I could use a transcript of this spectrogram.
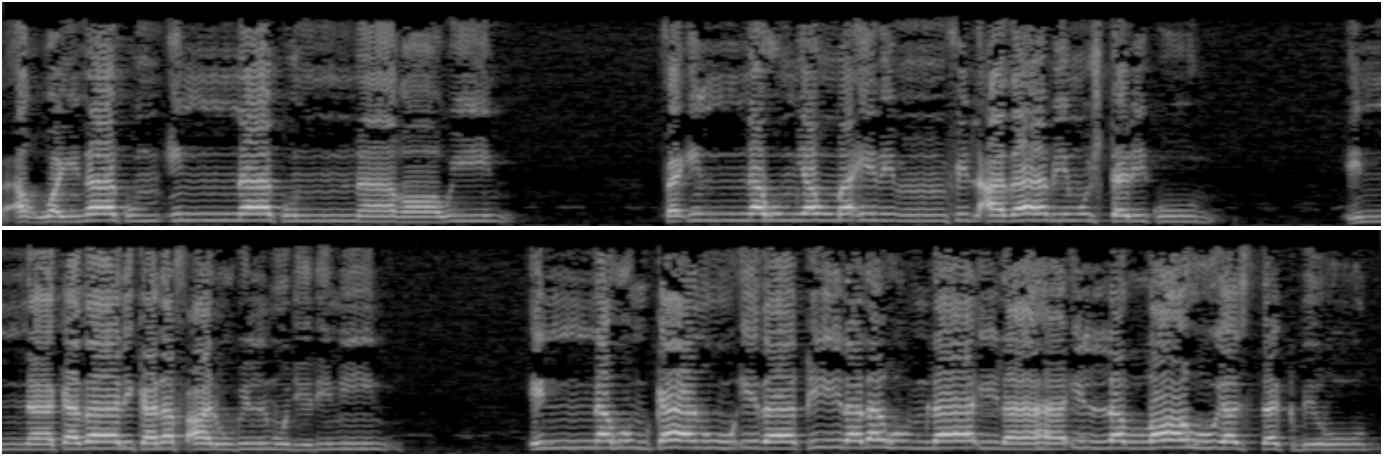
فأغويناكم إنا كنا غاوين فإنهم يومئذ في العذاب مشتركون إنا كذلك نفعل بالمجرمين إنهم كانوا إذا قيل لهم لا إله إلا الله يستكبرون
